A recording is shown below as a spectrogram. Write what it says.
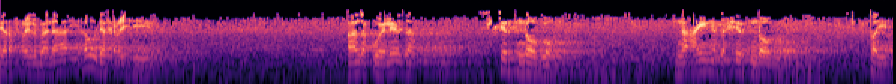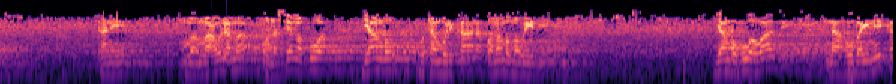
لرفع البلاء أو دفعه anza kueleza shirk ndogo na aina za shirk ndogo tayib yani ma maulama wanasema kuwa jambo hutambulikana kwa mambo mawili jambo huwa wazi na hubainika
